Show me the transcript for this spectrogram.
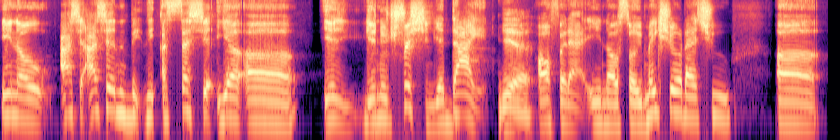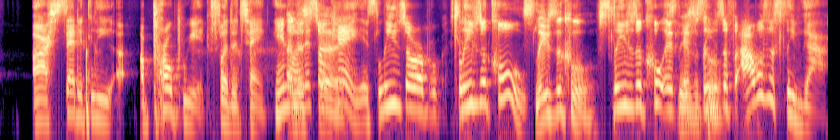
you know, I should I shouldn't be assess your, your uh your your nutrition, your diet Yeah. off of that. You know, so make sure that you uh are aesthetically appropriate for the tank. You know, and it's okay. It's sleeves are sleeves are cool. Sleeves are cool. Sleeves are cool. Sleeves if are sleeves are, I was a sleeve guy.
